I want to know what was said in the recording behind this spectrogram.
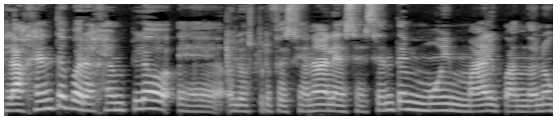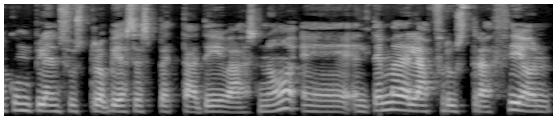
la gente, por ejemplo, eh, los profesionales se sienten muy mal cuando no cumplen sus propias expectativas, ¿no? Eh, el tema de la frustración,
